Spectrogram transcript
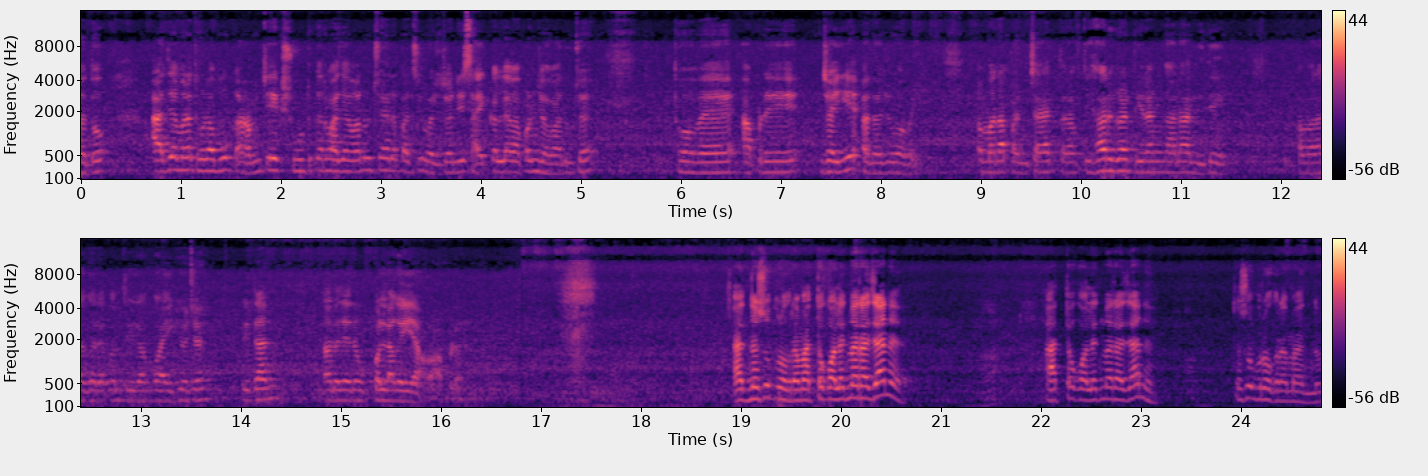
નહોતો. આજે અમારે થોડા બહુ કામ છે, એક શૂટ કરવા જવાનું છે અને પછી વજનની સાયકલ લેવા પણ જવાનું છે. તો હવે આપણે જઈએ અને જુઓ ભાઈ, અમારા પંચાયત તરફથી હર ઘર તિરંગાના લીધે અમારા ઘરે પણ ત્રિરંગો આવી ગયો છે. વિધાન અને તેને ઉપર લગાવી આવો આપણે. આજનો શું પ્રોગ્રામ આજ તો કોલેજમાં રજા ને? આજ તો કોલેજમાં રજા ને? તો શું પ્રોગ્રામ આજનો?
